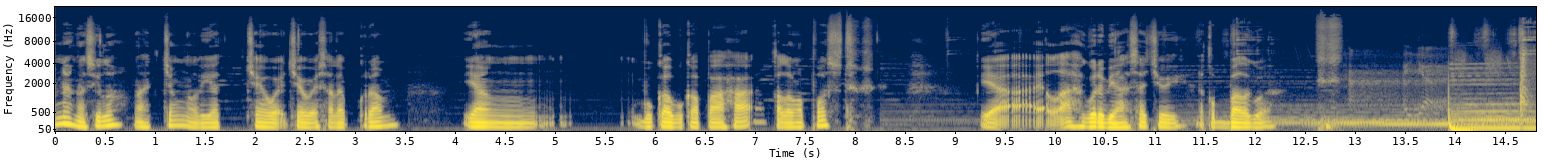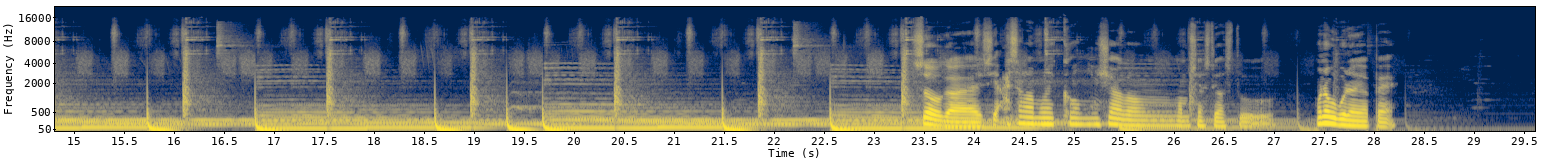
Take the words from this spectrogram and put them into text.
Pernah gak sih lo ngaceng ngeliat cewek-cewek selebgram yang buka-buka paha kalau ngepost? ya elah gue udah biasa cuy, udah kebal gue. So guys, ya assalamualaikum, shalom, om swastiastu, mana budaya pe?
